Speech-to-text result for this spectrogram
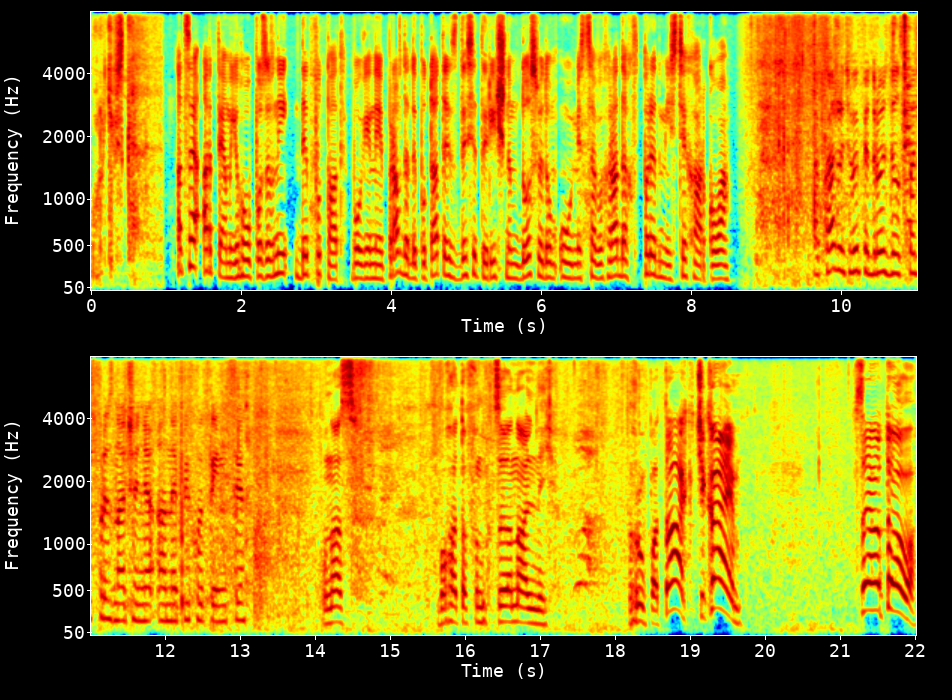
Орківська. А це Артем, його позивний депутат, бо він і правда депутати з 10-річним досвідом у місцевих радах в передмісті Харкова. А кажуть, ви підрозділ спецпризначення, а не піхотинці. У нас багатофункціональний група. Так, чекаємо. Все готово.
